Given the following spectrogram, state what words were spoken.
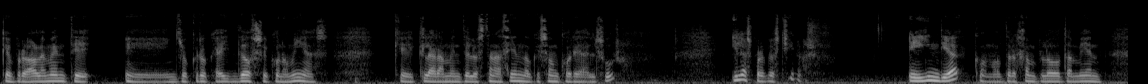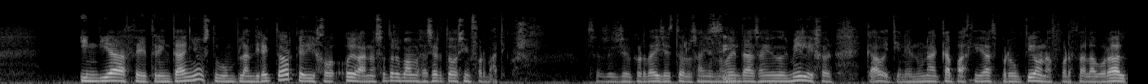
que probablemente eh, yo creo que hay dos economías que claramente lo están haciendo, que son Corea del Sur y los propios chinos. E India, con otro ejemplo también, India hace 30 años tuvo un plan director que dijo, oiga, nosotros vamos a ser todos informáticos. Entonces, si recordáis esto de los años 90, los años 2000, dijeron, claro, y tienen una capacidad productiva, una fuerza laboral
